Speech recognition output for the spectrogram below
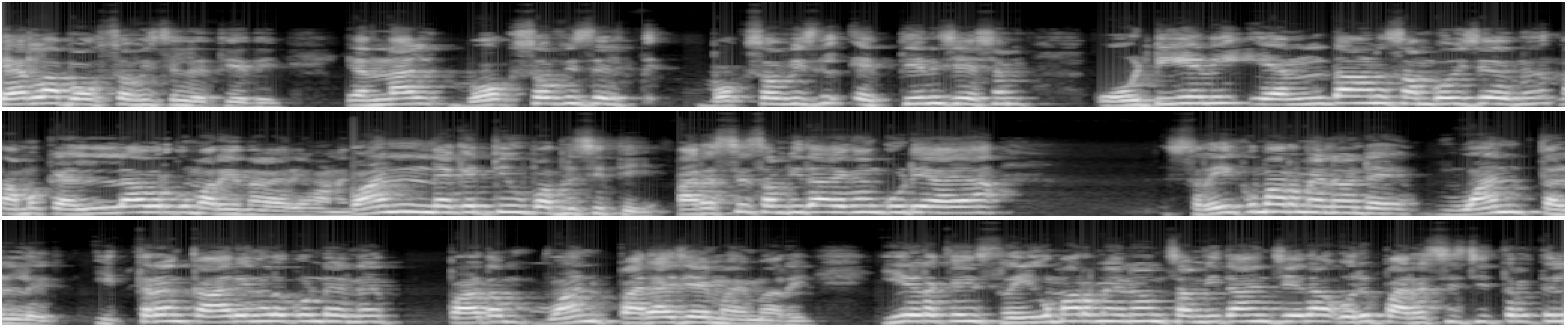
കേരള ബോക്സ് ഓഫീസിൽ എത്തിയത്. എന്നാൽ ബോക്സ് ഓഫീസിൽ ബോക്സ് ഓഫീസിൽ എത്തിയതിനു ശേഷം ഒടിയന് എന്താണ് സംഭവിച്ചതെന്ന് നമുക്ക് എല്ലാവർക്കും അറിയുന്ന കാര്യമാണ്. വൺ നെഗറ്റീവ് പബ്ലിസിറ്റി പരസ്യ സംവിധായകൻ കൂടിയായ ശ്രീകുമാർ മേനോന്റെ വൻ തള്ള് ഇത്തരം കാര്യങ്ങൾ കൊണ്ട് തന്നെ പടം വൻ പരാജയമായി മാറി. ഈ ഇടയ്ക്ക് ശ്രീകുമാർ മേനോൻ സംവിധാനം ചെയ്ത ഒരു പരസ്യ ചിത്രത്തിൽ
